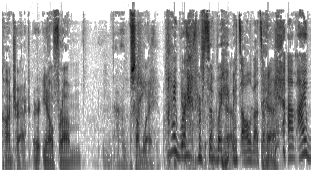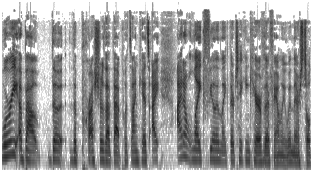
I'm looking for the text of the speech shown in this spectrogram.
contract, or you know, from uh, Subway. I worry from Subway. Yeah. It's all about Subway. Yeah. Um, I worry about the the pressure that that puts on kids. I I don't like feeling like they're taking care of their family when they're still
